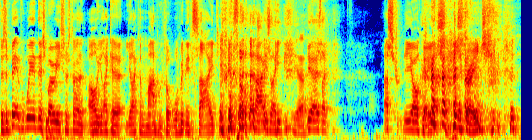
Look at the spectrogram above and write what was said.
There's a bit of weirdness where he's just uh, oh you're like a you're like a man with a woman inside you and stuff like that. He's like Yeah. yeah it's like that's yeah okay that's strange.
